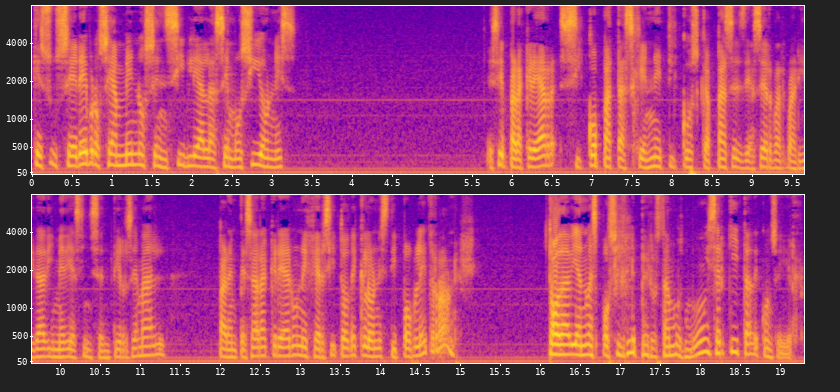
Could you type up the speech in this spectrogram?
que su cerebro sea menos sensible a las emociones. Es decir, para crear psicópatas genéticos capaces de hacer barbaridad y media sin sentirse mal, para empezar a crear un ejército de clones tipo Blade Runner. Todavía no es posible, pero estamos muy cerquita de conseguirlo.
